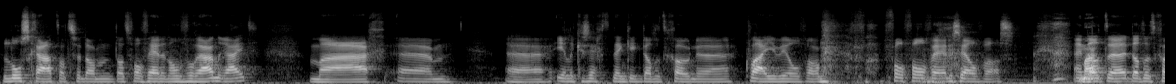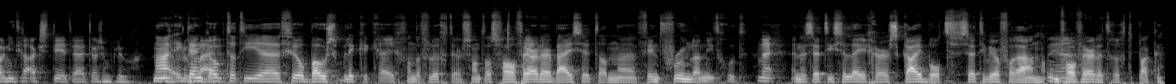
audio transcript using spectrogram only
losgaat, dat, ze dan, dat Valverde dan vooraan rijdt. Maar ehm, eh, eerlijk gezegd denk ik dat het gewoon eh kwaaie wil van, van Valverde zelf was. En Maar- dat, eh, dat het gewoon niet geaccepteerd werd door zijn ploeg. Nou, zijn ik denk ook dat hij veel boze blikken kreeg van de vluchters. Want als Valverde erbij zit, dan vindt Froome dat niet goed. Nee. En dan zet hij zijn leger Skybots zet hij weer vooraan om Ja. Valverde terug te pakken.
